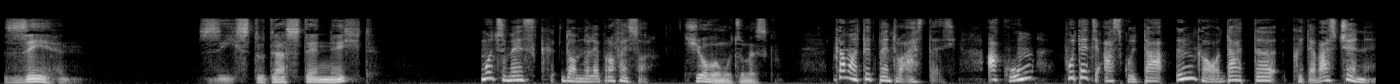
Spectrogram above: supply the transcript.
Sehen. Siehst du das denn nicht? Mulțumesc, domnule profesor. Și eu vă mulțumesc. Cam atât pentru astăzi. Acum puteți asculta încă o dată câteva scene.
